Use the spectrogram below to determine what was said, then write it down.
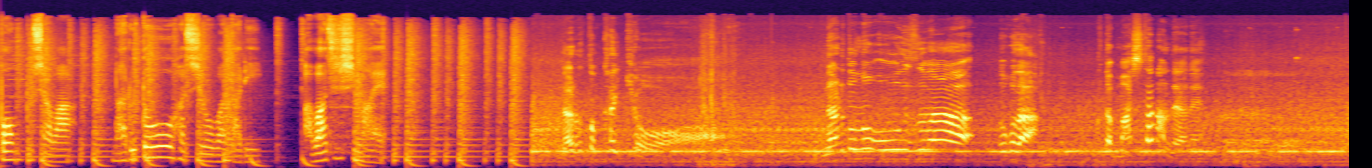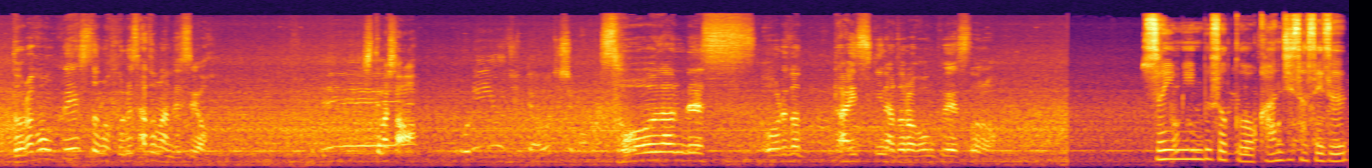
ポンプ車は鳴門大橋を渡り淡路島へ鳴門海峡。鳴門の大渦はどこだ？だ真下なんだよね。ドラゴンクエストのふるさとなんですよ。知ってました？そうなんです。俺の大好きなドラゴンクエストの。睡眠不足を感じさせず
